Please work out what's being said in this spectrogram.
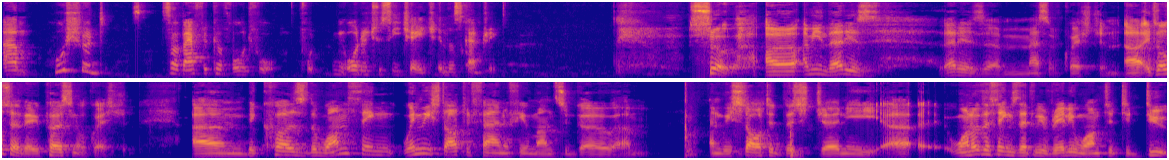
Um, who should South Africa vote for, for in order to see change in this country? So, uh, I mean, that is that is a massive question. Uh, it's also a very personal question um, because the one thing when we started Fan a few months ago, um, and we started this journey, uh, one of the things that we really wanted to do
